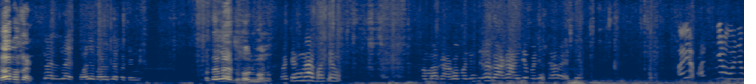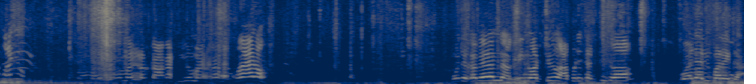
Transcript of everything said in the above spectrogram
લા પતંગ ના ના કોલે બાળો ના પતંગ પતંગ લાય કાકો આજે પતંગ સાવે છે અહીંયા પતંગ બાજુ મને કાકા ટીવી માર મારો ના ગ્રીન નોટ છે આપણી સચ્ચી તો. ગોડા બી બનેગા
